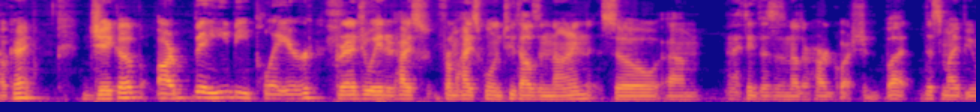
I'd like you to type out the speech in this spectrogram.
Okay, Jacob, our baby player, graduated high from high school in 2009. So, um, and I think this is another hard question, but this might be.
